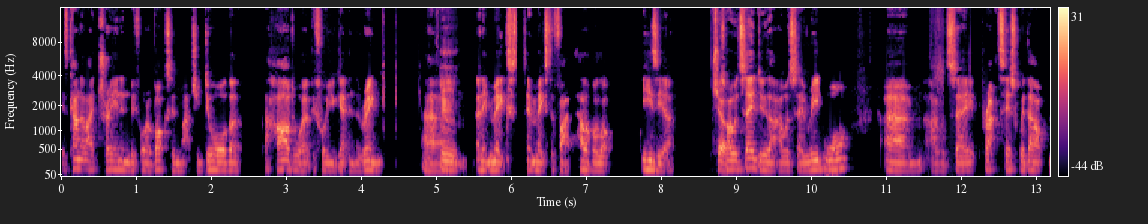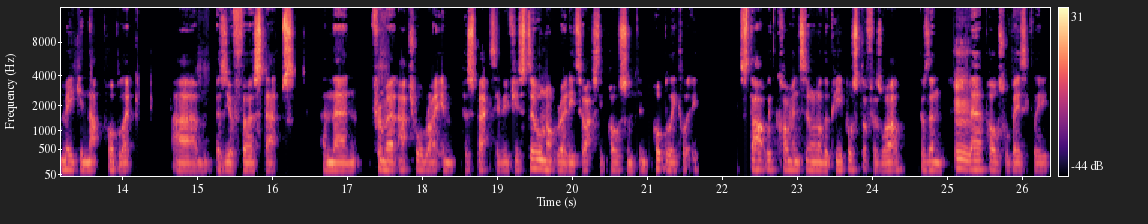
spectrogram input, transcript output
It's kind of like training before a boxing match. You do all the, the hard work before you get in the ring. Um, mm. and it makes it makes the fight a hell of a lot easier. Sure. So I would say do that. I would say read more, um, I would say practice without making that public um, as your first steps. And then from an actual writing perspective, if you're still not ready to actually post something publicly, start with commenting on other people's stuff as well, because then mm. their posts will basically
